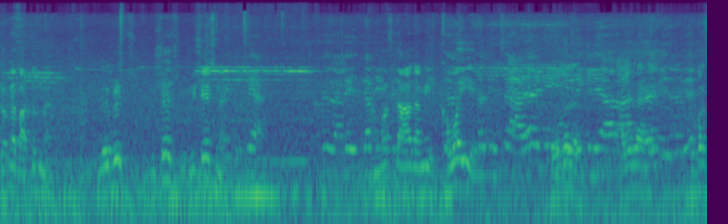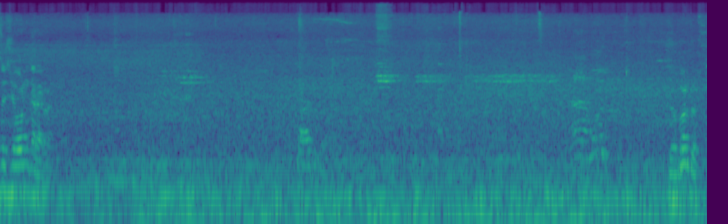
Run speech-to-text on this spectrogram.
तर काय बातच नाही. वेगळीच विशेष विशेष नाही. मस्त आज आम्ही खवाई आलेलं आहे. दुपारचं जेवण करायला. जबरदस्त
